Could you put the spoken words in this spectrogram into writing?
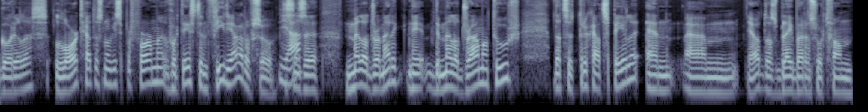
Gorillaz. Lord gaat dus nog eens performen. Voor het eerst in vier jaar of zo. Ja. sinds de Melodramatic, nee, de Melodrama Tour dat ze terug gaat spelen. En ehm, ja, dat is blijkbaar een soort van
